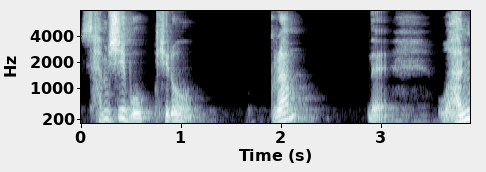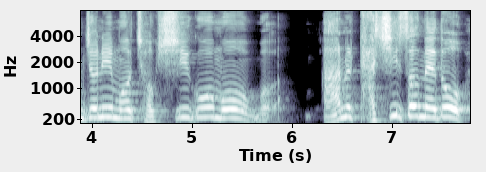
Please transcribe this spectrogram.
35kg 네. 완전히 뭐 적시고 뭐, 뭐 안을 다 씻어내도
